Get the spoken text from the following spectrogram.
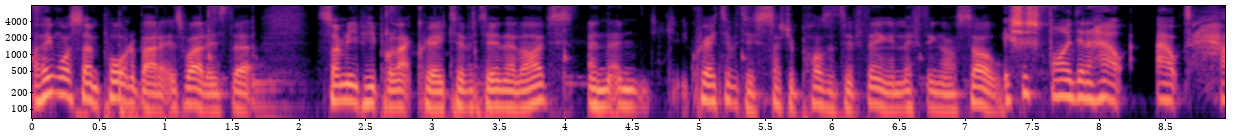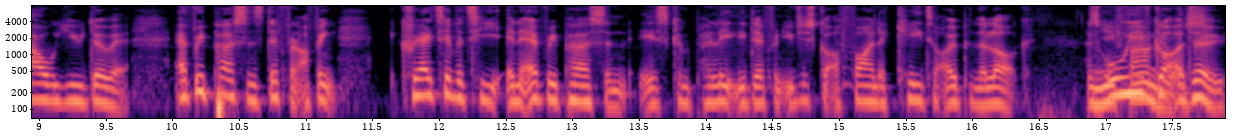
I think what's so important about it as well is that so many people lack creativity in their lives, and, and creativity is such a positive thing in lifting our soul. It's just finding how out how you do it. Every person's different. I think creativity in every person is completely different. You've just got to find a key to open the lock. That's you all you've got yours. to do.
